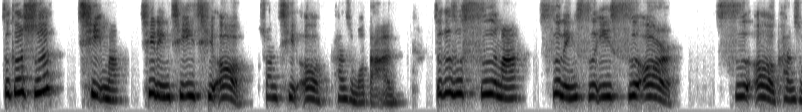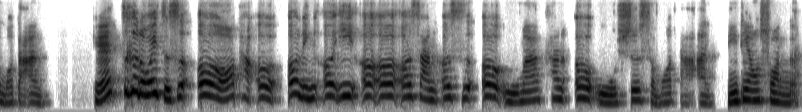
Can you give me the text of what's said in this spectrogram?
这个是七吗？七零七一七二，算七二，看什么答案？这个是四吗？四零四一四二，四二，看什么答案？哎，这个的位置是二哦，它二二零二一二二二三二四二五吗？看二五是什么答案？一定要算的。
